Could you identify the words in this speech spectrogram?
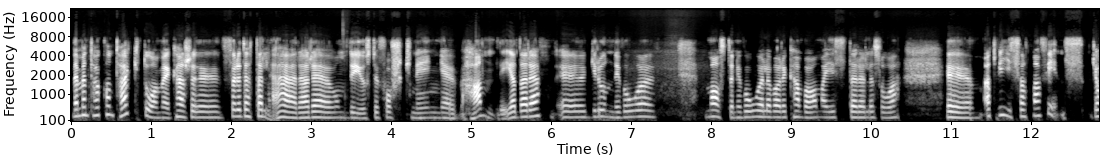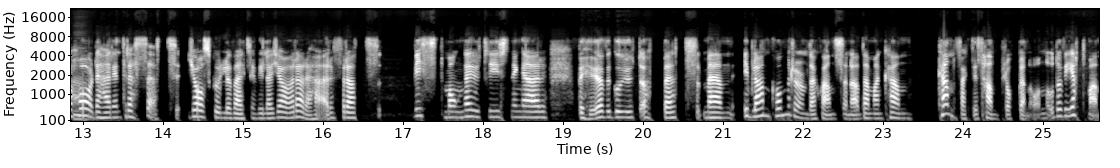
nej men, ta kontakt då med kanske före detta lärare om det just är forskning, eh, handledare, eh, grundnivå, masternivå eller vad det kan vara, magister eller så. Eh, att visa att man finns. Jag har mm. det här intresset. Jag skulle verkligen vilja göra det här för att Visst, många utlysningar behöver gå ut öppet, men ibland kommer det de där chanserna där man kan kan faktiskt handplocka någon och då vet man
